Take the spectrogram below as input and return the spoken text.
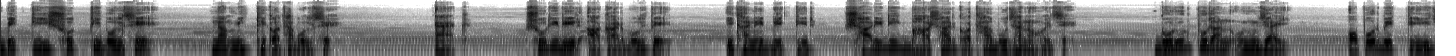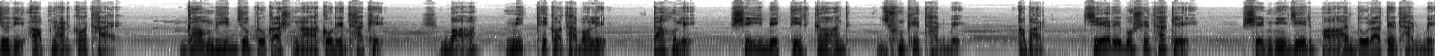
ব্যক্তি সত্যি বলছে না মিথ্যে কথা বলছে। এক, শরীরের আকার বলতে এখানে ব্যক্তির শারীরিক ভাষার কথা বোঝানো হয়েছে। গরুর পুরাণ অনুযায়ী, অপর ব্যক্তি যদি আপনার কথায় গাম্ভীর্য প্রকাশ না করে থাকে বা মিথ্যে কথা বলে, তাহলে সেই ব্যক্তির কাঁধ ঝুঁকে থাকবে। আবার চেয়ারে বসে থাকলে সে নিজের পা দোলাতে থাকবে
